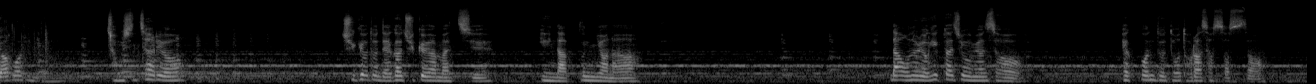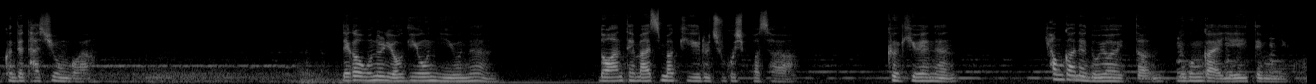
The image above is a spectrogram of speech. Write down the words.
죽여버린다. 정신 차려. 죽여도 내가 죽여야 맞지. 이 나쁜 년아. 나 오늘 여기까지 오면서 백 번도 더 돌아섰었어. 근데 다시 온 거야. 내가 오늘 여기 온 이유는 너한테 마지막 기회를 주고 싶어서야. 그 기회는 현관에 놓여 있던 누군가의 예의 때문이고.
